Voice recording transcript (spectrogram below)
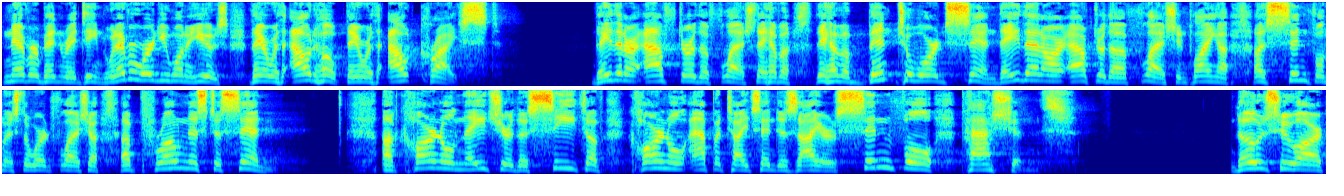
never been redeemed, whatever word you want to use, they are without hope, they are without Christ. They that are after the flesh, they have a, they have a bent towards sin. They that are after the flesh, implying a, a sinfulness, the word flesh, a, a proneness to sin a carnal nature, the seat of carnal appetites and desires, sinful passions. Those who are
